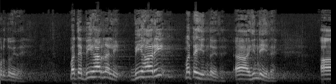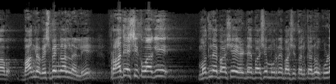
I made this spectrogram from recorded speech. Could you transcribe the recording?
ಉರ್ದು ಇದೆ. ಮತ್ತು ಬಿಹಾರ್ನಲ್ಲಿ ಬಿಹಾರಿ ಮತ್ತು ಹಿಂದೂ ಇದೆ ಹಿಂದಿ ಇದೆ. ಬಾಂಗ್ಲಾ, ವೆಸ್ಟ್ ಬೆಂಗಾಲ್ನಲ್ಲಿ ಪ್ರಾದೇಶಿಕವಾಗಿ ಮೊದಲನೇ ಭಾಷೆ, ಎರಡನೇ ಭಾಷೆ, ಮೂರನೇ ಭಾಷೆ ತನಕನೂ ಕೂಡ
